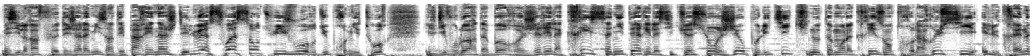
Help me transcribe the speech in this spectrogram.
mais il rafle déjà la mise un des parrainages d'élus à 68 jours du premier tour. Il dit vouloir d'abord gérer la crise sanitaire et la situation géopolitique, notamment la crise entre la Russie et l'Ukraine.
